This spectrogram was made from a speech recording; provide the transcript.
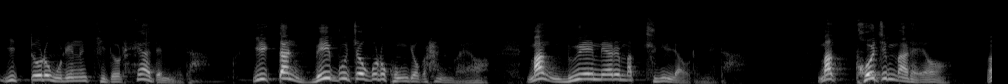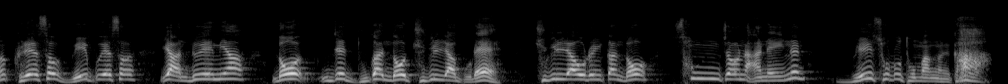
있도록 우리는 기도를 해야 됩니다. 일단 외부적으로 공격을 하는 거예요. 막 누에미아를 막 죽이려고 그럽니다. 막 거짓말해요. 어? 그래서 외부에서 야 느헤미야 너 이제 누가 너 죽이려고 그래. 죽이려고 그러니까 너 성전 안에 있는 외소로 도망을 가.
